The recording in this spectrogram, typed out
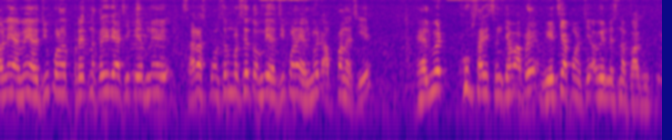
અને અમે હજુ પણ પ્રયત્ન કરી રહ્યા છીએ કે અમને સારા સ્પોન્સર મળશે તો અમે હજી પણ હેલ્મેટ આપવાના છીએ. હેલ્મેટ ખૂબ સારી સંખ્યામાં આપણે વેચ્યા પણ છે અવેરનેસના ભાગરૂપે.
